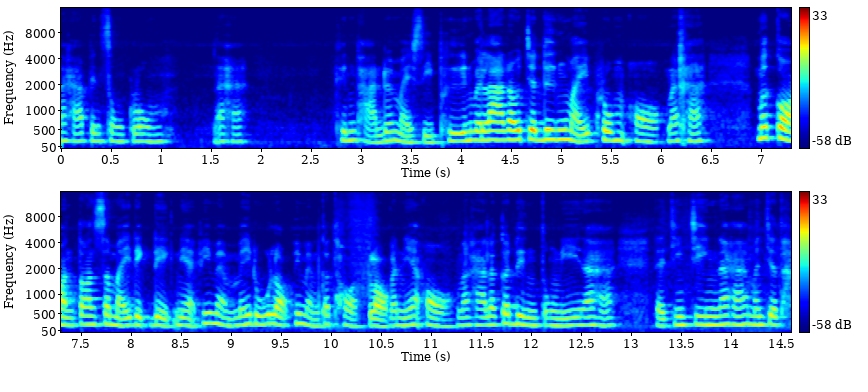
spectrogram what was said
นะคะ เป็นทรงกลมนะคะ ขึ้นฐานด้วยไหมสีพื้น เวลาเราจะดึงไหมพรมออกนะคะ เมื่อก่อนตอนสมัยเด็กๆเนี่ยพี่แหม่มไม่รู้หรอกพี่แหม่มก็ถอดปลอกอันนี้ออกนะคะ แล้วก็ดึงตรงนี้นะคะ แต่จริงๆนะคะ มันจะท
